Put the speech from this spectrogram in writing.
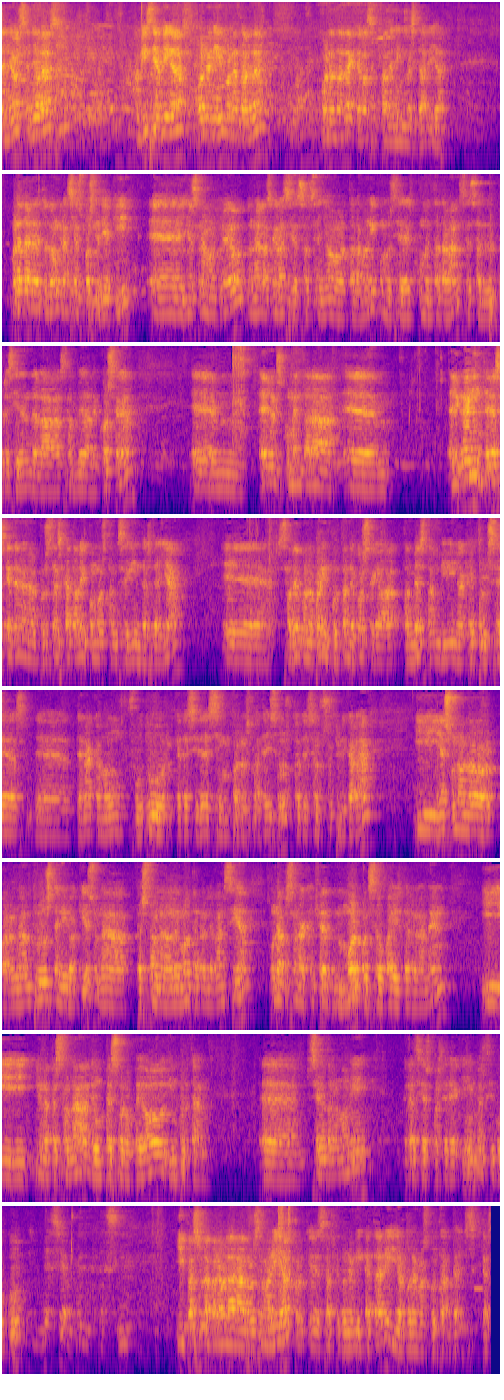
Senyors, senyores, amics i amigues, bona nit, bona tarda. Bona tarda, que ara se fa de nit més tard ja. Bona tarda a tothom, gràcies per ser aquí. Eh, jo seré molt breu, donar les gràcies al senyor Talamoni, com us he comentat abans, és el president de l'Assemblea de Còrsega. Eh, ell ens comentarà eh, el gran interès que tenen el procés català i com ho estan seguint des d'allà Eh, important de Còrsega també estan vivint aquest procés d'anar cap a un futur que decideixin per els mateixos, tot això us explicarà i és un honor per nosaltres tenir-ho aquí, és una persona de molta rellevància, una persona que ha fet molt pel seu país darrerament i, i una persona d'un pes europeu important. Eh, senyor Talamoni, gràcies per ser aquí, merci beaucoup. Merci a vous, merci. I passo la paraula a Rosa Maria perquè s'ha fet una mica tard i el podem escoltar amb ells. Gràcies.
